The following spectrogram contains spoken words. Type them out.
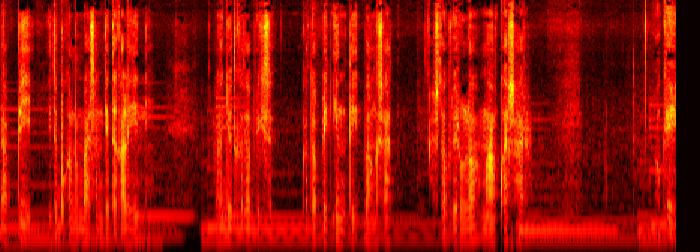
Tapi itu bukan pembahasan kita kali ini. Lanjut ke topik ke topik inti bangsat. Astagfirullah, maaf kasar. Oke, okay.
